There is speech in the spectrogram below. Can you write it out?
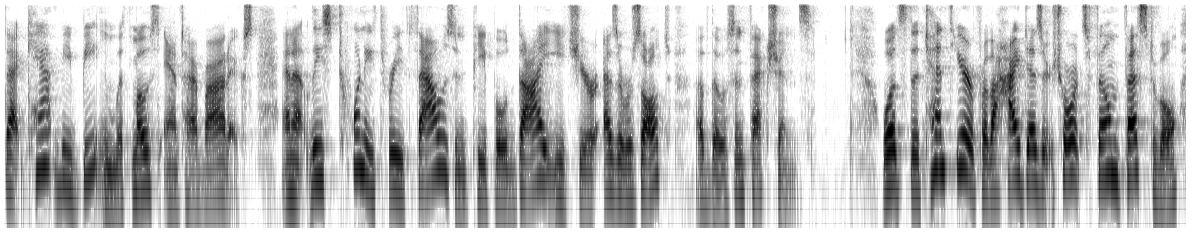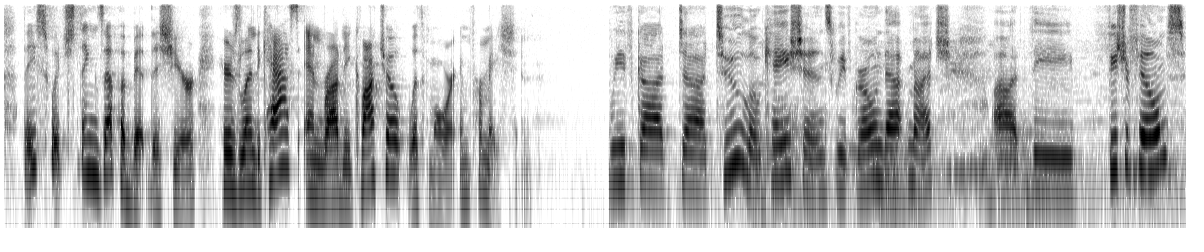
that can't be beaten with most antibiotics, and at least 23,000 people die each year as a result of those infections. Well, it's the 10th year for the High Desert Shorts Film Festival. They switched things up a bit this year. Here's Linda Cass and Rodney Camacho with more information. We've got uh, two locations. We've grown that much. Uh, the feature films,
